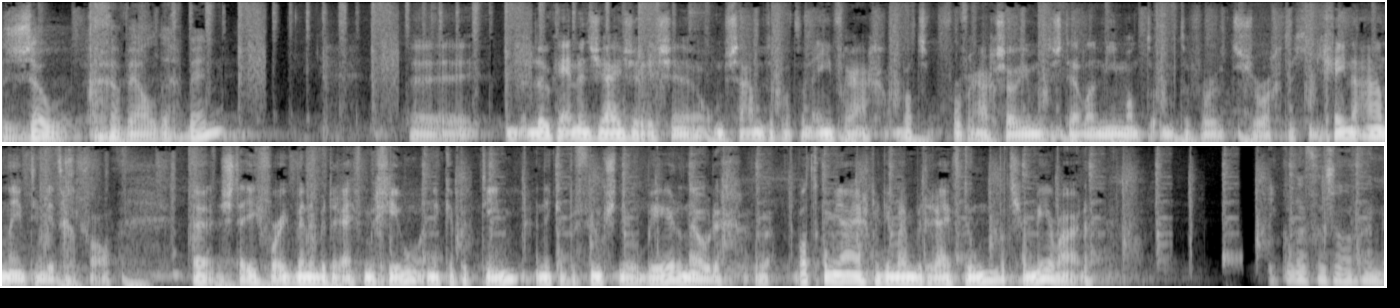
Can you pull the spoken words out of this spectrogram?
zo geweldig ben. Uh, een leuke energizer is uh, om samen te vatten één vraag. Wat voor vraag zou je moeten stellen aan iemand om ervoor te zorgen dat je diegene aanneemt in dit geval? Uh, stel je voor, ik ben een bedrijf Michiel en ik heb een team en ik heb een functioneel beheerder nodig. Wat kom je eigenlijk in mijn bedrijf doen? Wat is jouw meerwaarde? Ik kom ervoor zorgen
